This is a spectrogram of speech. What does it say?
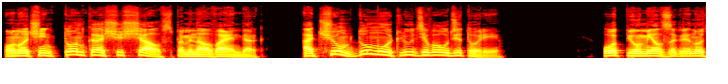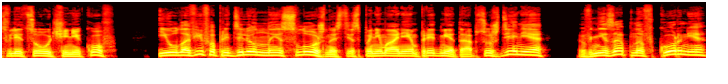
Он очень тонко ощущал, вспоминал Вайнберг, о чем думают люди в аудитории. Оппи умел заглянуть в лицо учеников и, уловив определенные сложности с пониманием предмета обсуждения, внезапно в корне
